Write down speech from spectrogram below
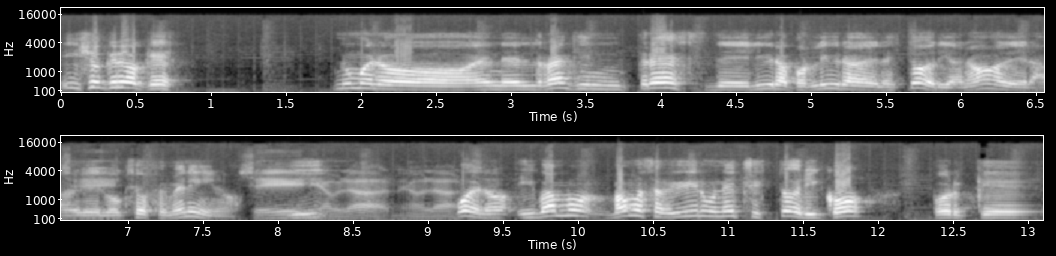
Y yo creo que es número en el ranking 3 de libra por libra de la historia, ¿no? De del boxeo femenino. Sí, ni hablar, ni hablar. Bueno, y vamos, vamos a vivir un hecho histórico porque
